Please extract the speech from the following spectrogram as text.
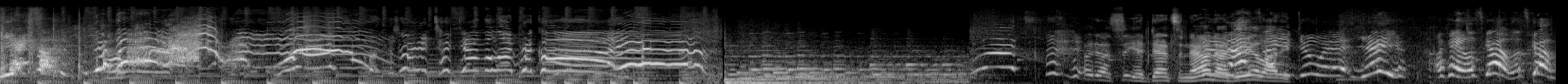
yes! Oh. Jordan took down the leprechaun! What? I don't see you dancing now, now do That's how Lottie? you do it! Yay! Okay, let's go, let's go.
